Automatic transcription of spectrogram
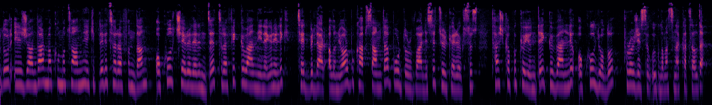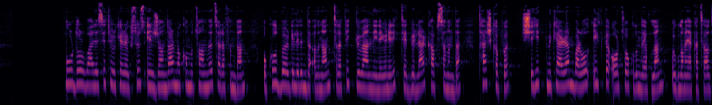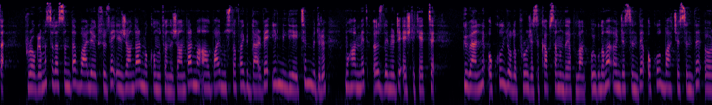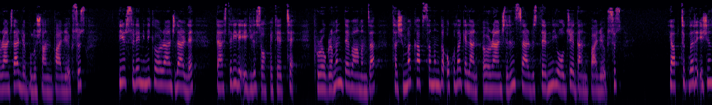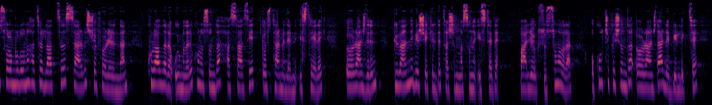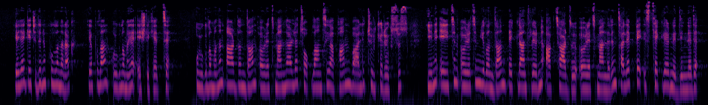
Burdur İl Jandarma Komutanlığı ekipleri tarafından okul çevrelerinde trafik güvenliğine yönelik tedbirler alınıyor. Bu kapsamda Burdur Valisi Türker Öksüz, Taşkapı Köyü'nde güvenli okul yolu projesi uygulamasına katıldı. Burdur Valisi Türker Öksüz, İl Jandarma Komutanlığı tarafından okul bölgelerinde alınan trafik güvenliğine yönelik tedbirler kapsamında Taşkapı, Şehit Mükerrem Barol İlk ve Ortaokulu'nda yapılan uygulamaya katıldı. Programı sırasında Vali Öksüz'e İl Jandarma Komutanı Jandarma Albay Mustafa Güder ve İl Milli Eğitim Müdürü Muhammed Özdemirci eşlik etti. Güvenli Okul Yolu projesi kapsamında yapılan uygulama öncesinde okul bahçesinde öğrencilerle buluşan Vali Öksüz, bir süre minik öğrencilerle dersleriyle ilgili sohbet etti. Programın devamında taşıma kapsamında okula gelen öğrencilerin servislerini yolcu eden Vali Öksüz, yaptıkları işin sorumluluğunu hatırlattığı servis şoförlerinden kurallara uymaları konusunda hassasiyet göstermelerini isteyerek öğrencilerin güvenli bir şekilde taşınmasını istedi. Vali Öksüz son olarak okul çıkışında öğrencilerle birlikte yaya geçidini kullanarak yapılan uygulamaya eşlik etti. Uygulamanın ardından öğretmenlerle toplantı yapan Vali Türker Öksüz, yeni eğitim öğretim yılından beklentilerini aktardığı öğretmenlerin talep ve isteklerini dinledi.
